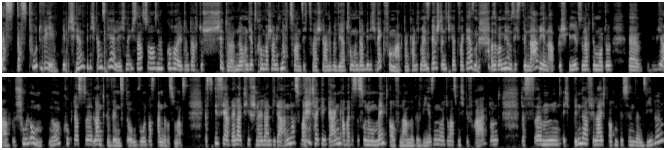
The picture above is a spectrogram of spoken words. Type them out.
das, das tut weh, bin ich, bin ich ganz ehrlich. Ne? Ich saß zu Hause und habe geheult und dachte, shit, ne? und jetzt kommen wahrscheinlich noch 20 Zwei-Sterne-Bewertungen und dann bin ich weg vom Markt, dann kann ich meine Selbstständigkeit vergessen. Also bei mir haben sich Szenarien abgespielt, so nach dem Motto, äh, ja, schul um, ne? guck, dass du Land gewinnst irgendwo und was anderes machst. Das ist ja relativ schnell dann wieder anders weitergegangen, aber das ist so eine Momentaufnahme gewesen, weil du hast mich gefragt und das, ähm, ich bin da vielleicht auch ein bisschen sensibel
